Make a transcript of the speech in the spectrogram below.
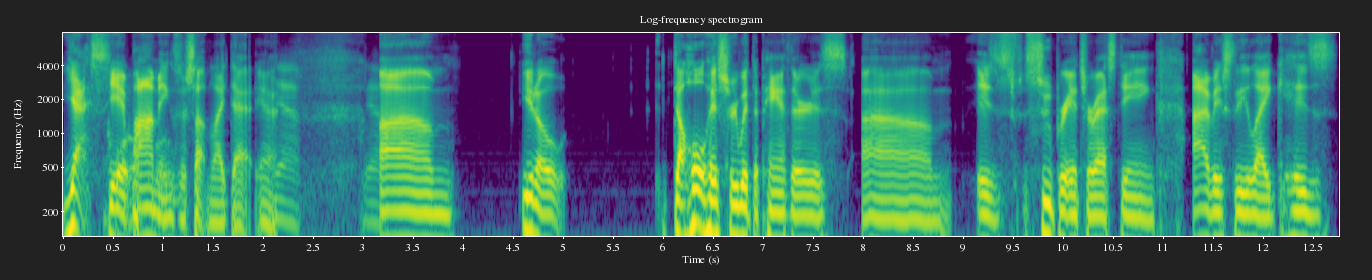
Yes, yeah, bombings or something like that. Yeah. Yeah. Yeah. Um, you know, the whole history with the Panthers um is super interesting. Obviously, like his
